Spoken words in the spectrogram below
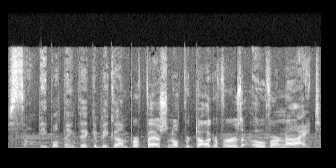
Some people think they can become professional photographers overnight.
